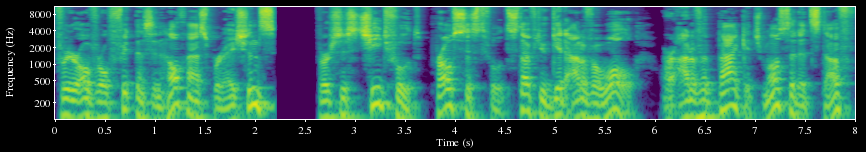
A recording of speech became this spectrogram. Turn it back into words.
for your overall fitness and health aspirations versus cheat food, processed food, stuff you get out of a wall or out of a package. Most of that stuff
